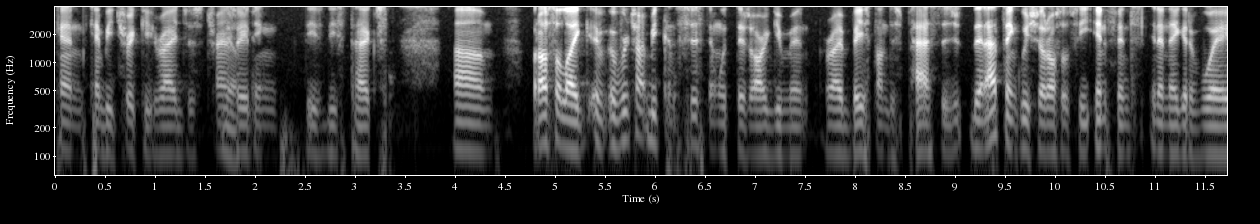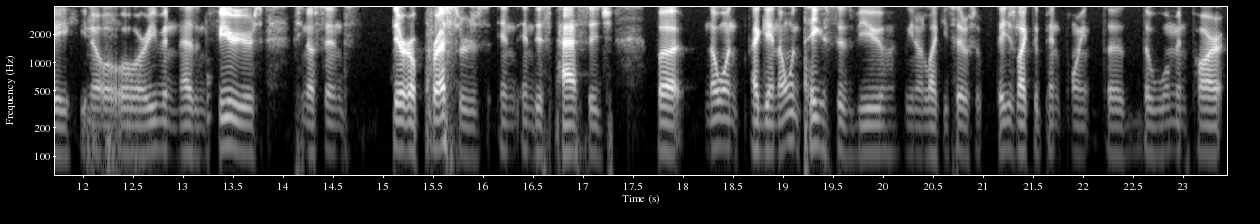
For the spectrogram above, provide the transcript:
can can be tricky right? Just translating yeah. these these texts. Um but also, like, if, if, we're trying to be consistent with this argument, right, based on this passage, then I think we should also see infants in a negative way, you know, or even as inferiors, you know, since they're oppressors in, in this passage. But no one, again, no one takes this view, you know, like you said, they just like to pinpoint the, the woman part.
